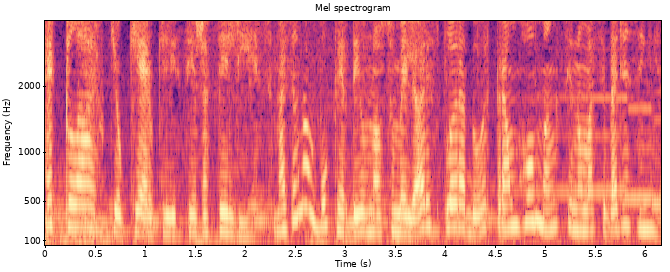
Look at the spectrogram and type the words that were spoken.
É claro que eu quero que ele seja feliz, mas eu não vou perder o nosso melhor explorador para um romance numa cidadezinha.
